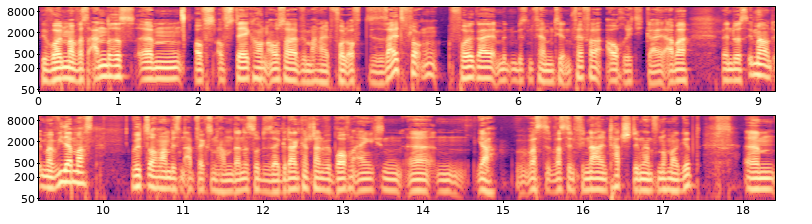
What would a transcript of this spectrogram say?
wir wollen mal was anderes ähm, aufs, aufs Steak hauen, außer wir machen halt voll oft diese Salzflocken, voll geil, mit ein bisschen fermentierten Pfeffer, auch richtig geil. Aber wenn du das immer und immer wieder machst, willst du auch mal ein bisschen Abwechslung haben. Dann ist so dieser Gedanke entstanden, wir brauchen eigentlich ein, äh, ein ja, was, was den finalen Touch dem Ganzen nochmal gibt, ähm,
